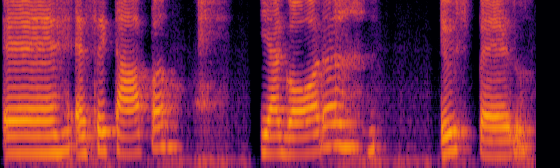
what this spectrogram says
É, essa etapa. E agora eu espero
